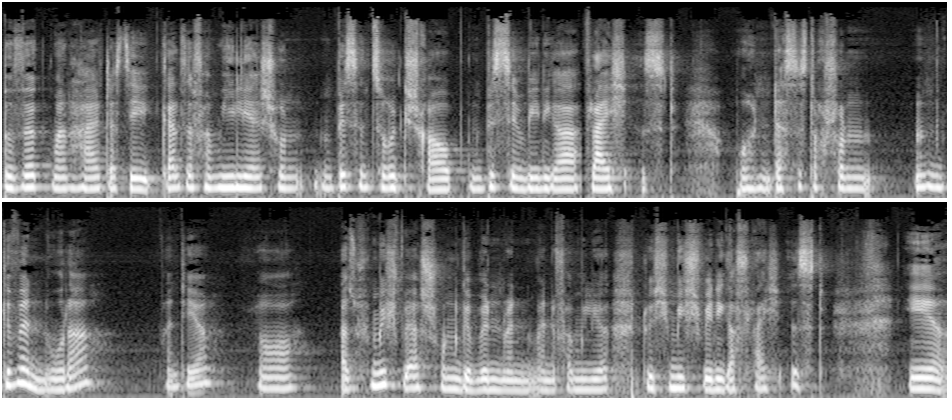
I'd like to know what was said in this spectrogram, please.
bewirkt man halt, dass die ganze Familie schon ein bisschen zurückschraubt, ein bisschen weniger Fleisch isst. Und das ist doch schon ein Gewinn, oder? Meint ihr? Ja. Also für mich wäre es schon ein Gewinn, wenn meine Familie durch mich weniger Fleisch isst. Ja,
